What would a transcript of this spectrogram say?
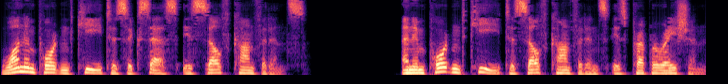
One important key to success is self-confidence. An important key to self-confidence is preparation.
